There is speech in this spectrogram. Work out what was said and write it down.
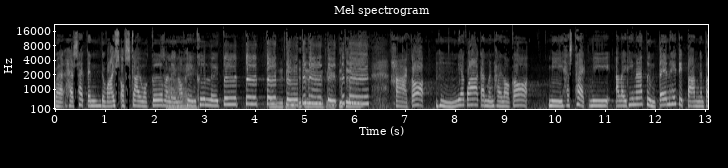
ว่าแฮชแท็กเป็น the rise of skywalker มาเลยเนาะเพลงขึ้นเลยตืดตืดตืดตืดตืดตืดตืดค่ะก็เรียกว่าการเมืองไทยเราก็มีแฮชแท็กมีอะไรที่น่าตื่นเต้นให้ติดตามกันต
